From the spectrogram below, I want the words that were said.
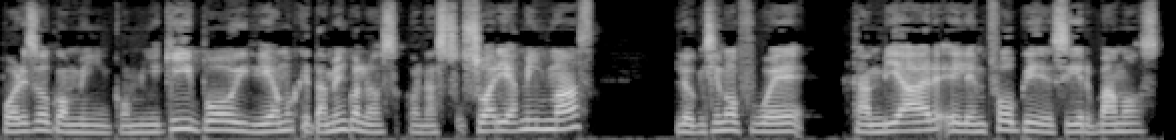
por eso con mi, con mi equipo y digamos que también con, los, con las usuarias mismas, lo que hicimos fue cambiar el enfoque y decir, vamos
